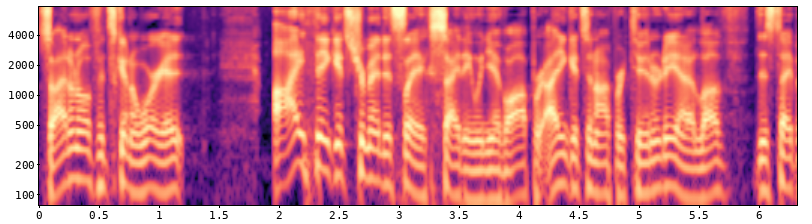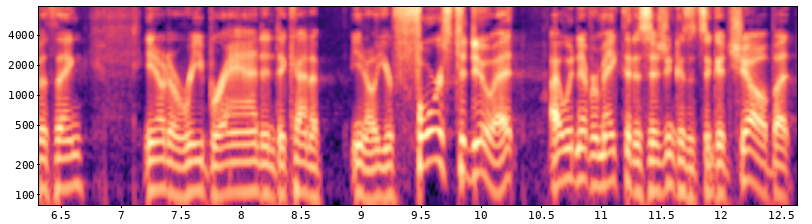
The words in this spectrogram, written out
So I don't know if it's going to work. It, I think it's tremendously exciting when you have oppor- I think it's an opportunity, and I love this type of thing. You know, to rebrand and to kind of you know you're forced to do it. I would never make the decision because it's a good show, but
